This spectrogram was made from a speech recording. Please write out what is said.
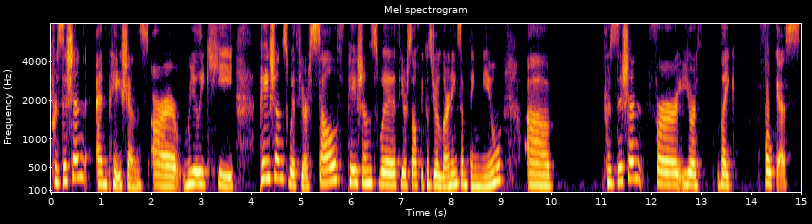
precision and patience are really key. Patience with yourself, patience with yourself because you're learning something new. Uh, for your like focus.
